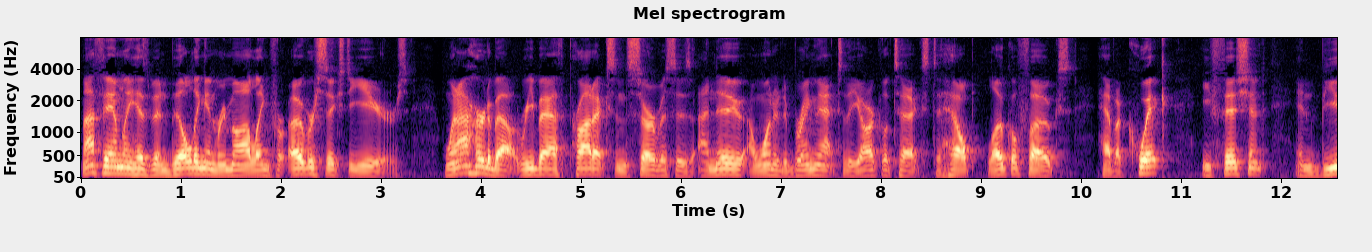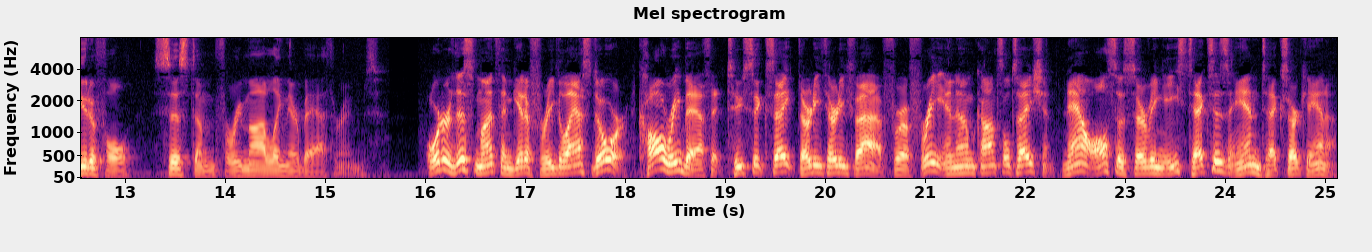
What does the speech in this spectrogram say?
My family has been building and remodeling for over 60 years. When I heard about Rebath products and services, I knew I wanted to bring that to the Arklatex to help local folks have a quick, efficient, and beautiful system for remodeling their bathrooms. Order this month and get a free glass door. Call Rebath at 268 3035 for a free in home consultation. Now also serving East Texas and Texarkana.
